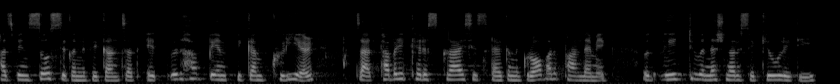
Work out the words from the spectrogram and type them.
has been so significant that it would have been become clear that public health crisis like a global pandemic would lead to a national security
